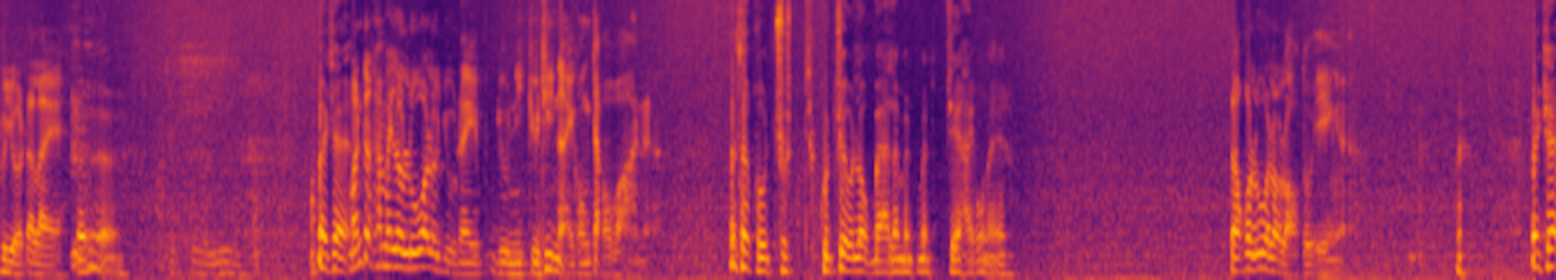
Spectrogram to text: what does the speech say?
ประโยชน์อะไร เออ ไม่ใช่มันก็ทำให้เรารู้ว่าเราอยู่ในอยู่ในอยู่ที่ไหนของจักรวาลน่ะแล้วถ้าคุณคุณเชื่อว่าโลกแบนแล้วมันมันเสียหายตรงไหนเราก็รู้ว่าเราหลอกตัวเองอะไม่ใช่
